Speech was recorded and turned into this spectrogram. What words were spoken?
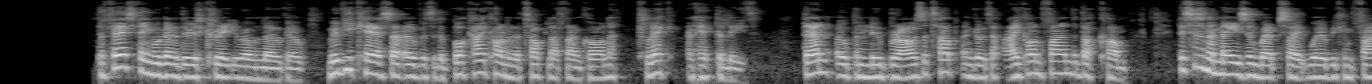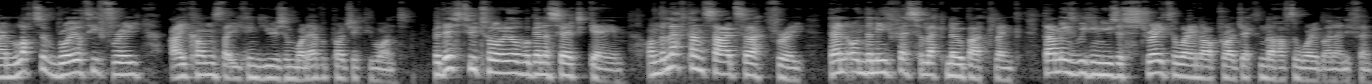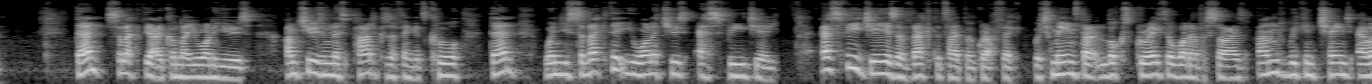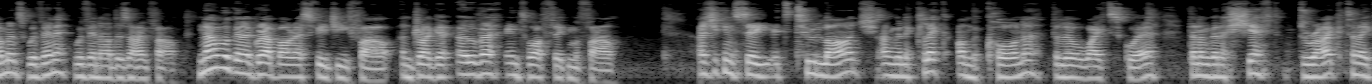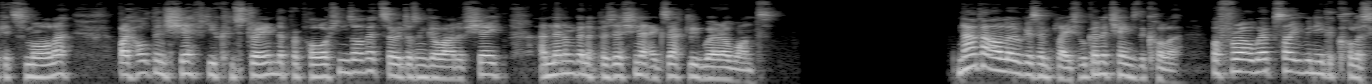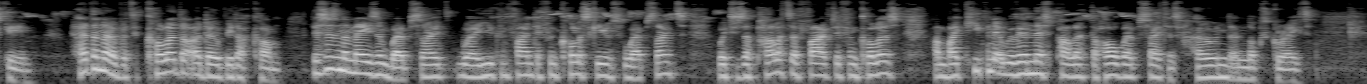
The first thing we're going to do is create your own logo. Move your cursor over to the book icon in the top left hand corner, click and hit delete. Then open new browser tab and go to iconfinder.com. This is an amazing website where we can find lots of royalty free icons that you can use in whatever project you want. For this tutorial we're going to search game. On the left hand side select free, then underneath it select no backlink. That means we can use it straight away in our project and not have to worry about anything. Then select the icon that you want to use I'm choosing this pad because I think it's cool. Then when you select it, you want to choose SVG. SVG is a vector type of graphic, which means that it looks great at whatever size and we can change elements within it within our design file. Now we're going to grab our SVG file and drag it over into our Figma file. As you can see, it's too large. I'm going to click on the corner, the little white square. Then I'm going to shift drag to make it smaller. By holding shift, you constrain the proportions of it so it doesn't go out of shape. And then I'm going to position it exactly where I want. Now that our logo is in place, we're going to change the color. But for our website, we need a color scheme. Head on over to color.adobe.com. This is an amazing website where you can find different color schemes for websites, which is a palette of five different colors. And by keeping it within this palette, the whole website is honed and looks great.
